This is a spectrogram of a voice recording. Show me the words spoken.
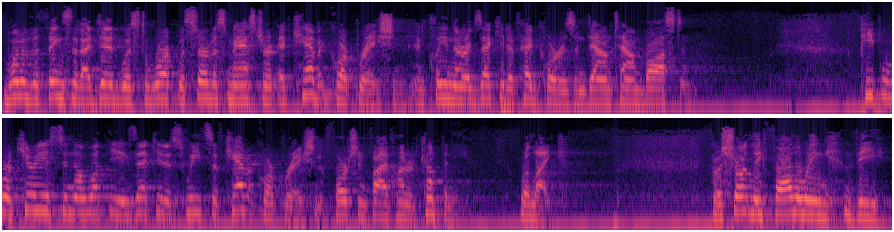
one of the things that I did was to work with Service Master at Cabot Corporation and clean their executive headquarters in downtown Boston. People were curious to know what the executive suites of Cabot Corporation, a Fortune 500 company, were like. Was shortly following the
